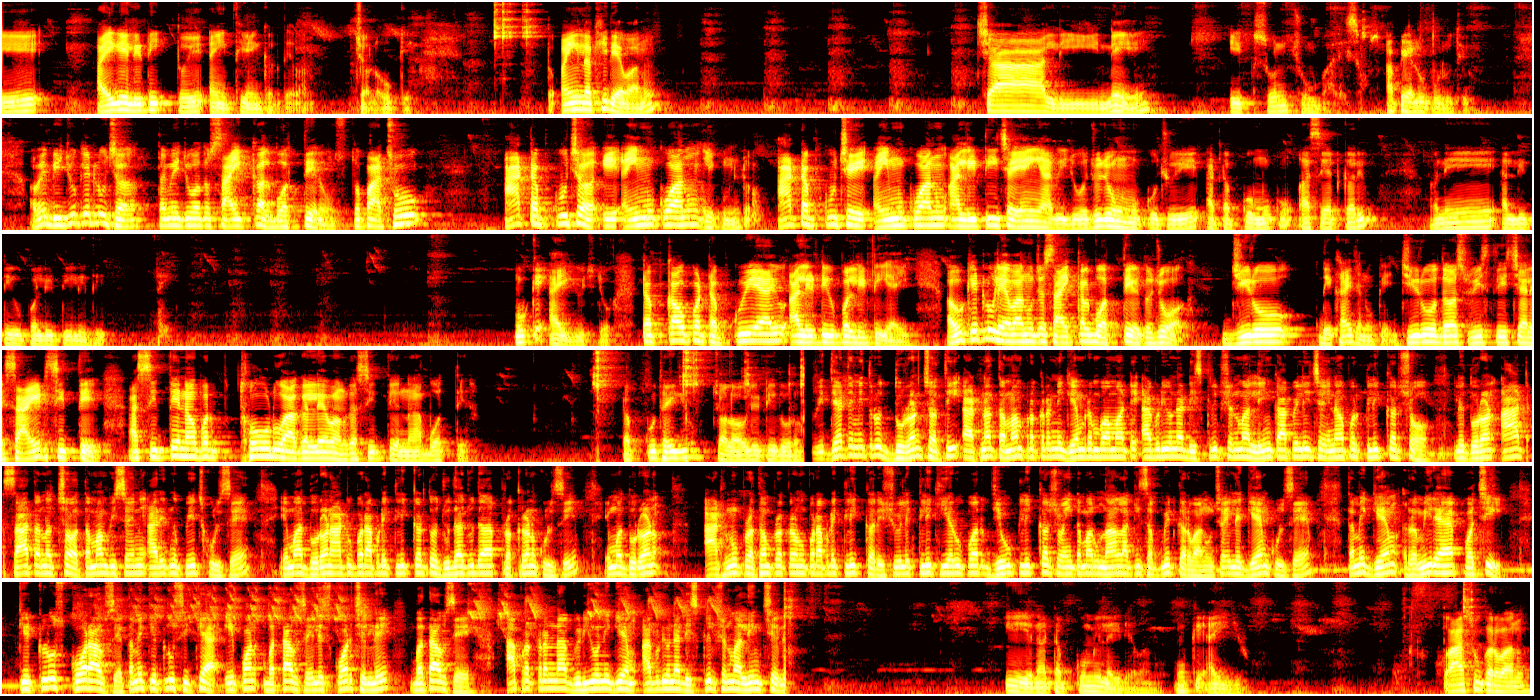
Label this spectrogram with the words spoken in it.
આવી ગઈ લીટી, તો એ અહીંથી અહીં કરી દેવાનું. ચલો, ઓકે. તો અહીં લખી દેવાનું. ચાલીને એકસો ચુમ્બાલીસ આ પહેલું પૂરું થયું. હવે બીજું કેટલું છે? તમે જુઓ તો સાયકલ બોતેર અંશ. તો પાછું આ ટપકું છે એ અહીં મૂકવાનું, એક મિનિટ આ ટપકું છે અહીં મૂકવાનું, આ લીટી છે અહીં આવી. જુઓ જોજો હું મૂકું છું એ. આ ટપકું મૂકું, આ સેટ કર્યું અને આ લીટી ઉપર લીટી લીધી. ઓકે આવી ગયું છે. જો ટપકા ઉપર ટપકું એ આવ્યું, આ લીટી ઉપર લીટી આવી. આવું કેટલું લેવાનું છે? સાયકલ બોતેર તો જુઓ, જીરો દેખાય છે ને કે જીરો, દસ, વીસ, ત્રીસ, ચાલીસ સાઠ સિત્તેર. આ સિત્તેરના ઉપર થોડું આગળ લેવાનું તો સિત્તેરના બોતેર ટપકું થઈ ગયું. ચલો લીટી દોરો. વિદ્યાર્થી મિત્રો, ધોરણ છ થી આઠના તમામ પ્રકરણની ગેમ રમવા માટે આ વિડીયોના ડિસ્ક્રિપ્શનમાં લિંક આપેલી છે. એના ઉપર ક્લિક કરશો એટલે ધોરણ આઠ, સાત અને છ તમામ વિષયની આ રીતનું પેજ ખુલશે. એમાં ધોરણ આઠ ઉપર આપણે ક્લિક કરતો જુદા જુદા પ્રકરણ ખુલશે. એમાં ધોરણ આઠનું પ્રથમ પ્રકરણ ઉપર આપણે ક્લિક કરીશું. એટલે ક્લિક હિયર ઉપર જેવું ક્લિક કરશો, અહીં તમારું ના લાખી સબમિટ કરવાનું છે. એટલે ગેમ ખુલશે. તમે ગેમ રમી રહ્યા પછી કેટલો સ્કોર આવશે, તમે કેટલું શીખ્યા એ પણ બતાવશે. એટલે સ્કોર છેલ્લે બતાવશે. આ પ્રકરણના વિડીયોની ગેમ આ વિડીયોના ડિસ્ક્રિપ્શનમાં લિંક છે. એ એના ટપકું લઈ દેવાનું. ઓકે આવી ગયું. તો આ શું કરવાનું?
